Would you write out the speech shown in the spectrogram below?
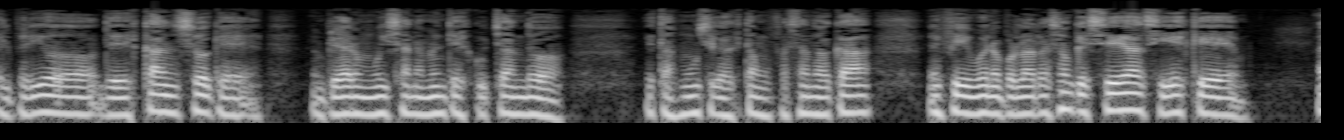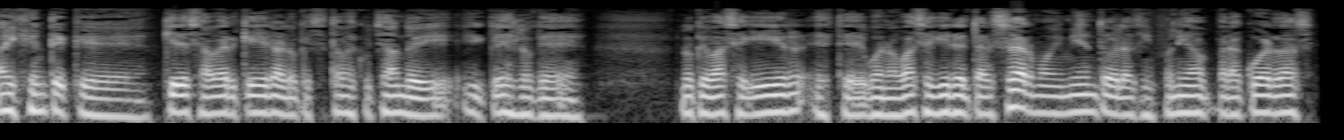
el periodo de descanso que emplearon muy sanamente escuchando estas músicas que estamos pasando acá. En fin, bueno, por la razón que sea, si es que hay gente que quiere saber qué era lo que se estaba escuchando y, qué es lo que lo que va a seguir, este, bueno, va a seguir el tercer movimiento de la Sinfonía para cuerdas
